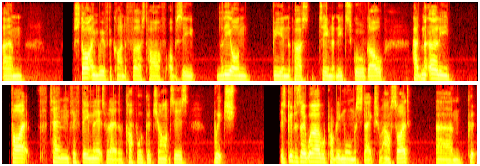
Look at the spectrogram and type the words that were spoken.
Um, starting with the kind of first half, obviously Lyon being the person team that needs to score a goal, had an early fight 10, 15 minutes where they had a couple of good chances, which, as good as they were, were probably more mistakes from our side. Um, could,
